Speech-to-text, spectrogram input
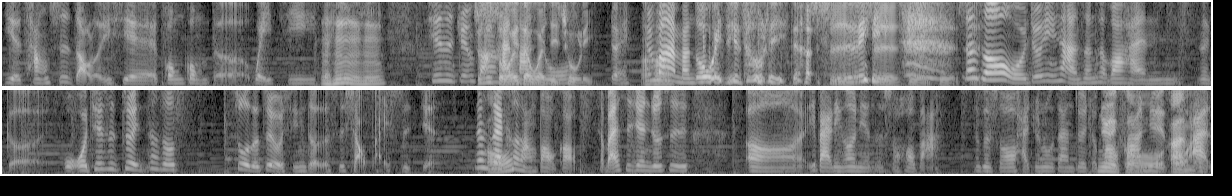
也尝试找了一些公共的危机的议题，嗯哼嗯哼，其实军方就是所谓的危机处理，对，军方还蛮多危机处理的实力，是是是，是，是。那时候我就印象很深刻，包含那个我我其实最那时候做的最有心得的是小白事件，那是在课堂报告。哦、小白事件就是呃一百零二年的时候吧，那个时候海军陆战队就爆发虐狗案，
